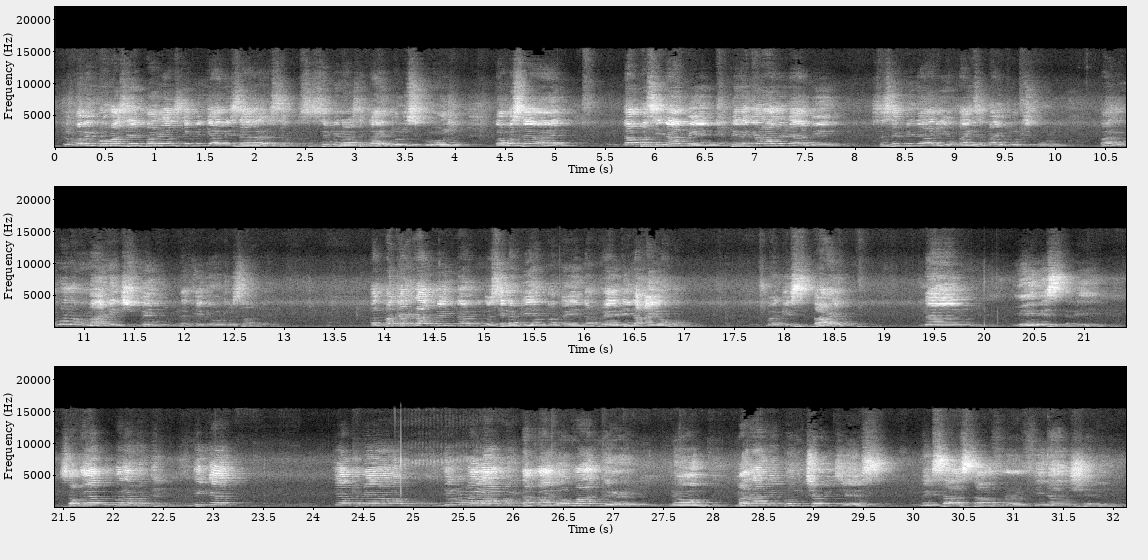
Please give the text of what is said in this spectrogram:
no, kami po kasi parehas kami galing sa, sa, sa seminar, sa Bible school, na kung saan, napasin namin, yung pinag-aralan namin, sa seminaryo, kahit sa Bible school, parang walang management na tinuro sa amin. At pagka-graduate namin doon, sinabihan kami na ready na kayo mag-start ng ministry. So kaya po pala, hindi ka, kaya pala, hindi mo kailangan magtaka. No wonder, no, marami pong churches nagsasuffer financially.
